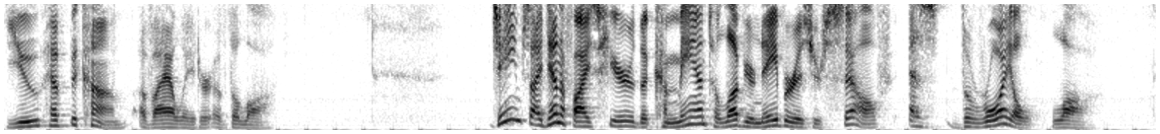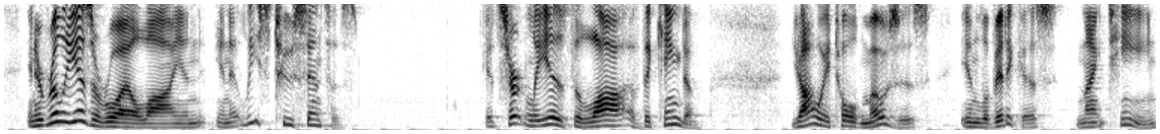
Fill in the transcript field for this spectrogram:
you have become a violator of the law. James identifies here the command to love your neighbor as yourself as the royal law. And it really is a royal law in, in at least two senses. It certainly is the law of the kingdom. Yahweh told Moses in Leviticus 19,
